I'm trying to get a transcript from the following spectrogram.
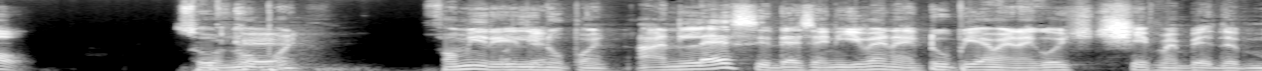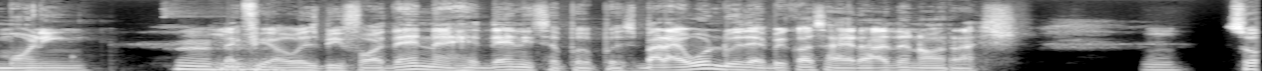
Oh. so no Okay. point for me really Okay. no point unless there's an event at 2 p.m and i go shave my beard the morning like few hours before then i then it's a purpose but i won't do that because i rather not rush Hmm. so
